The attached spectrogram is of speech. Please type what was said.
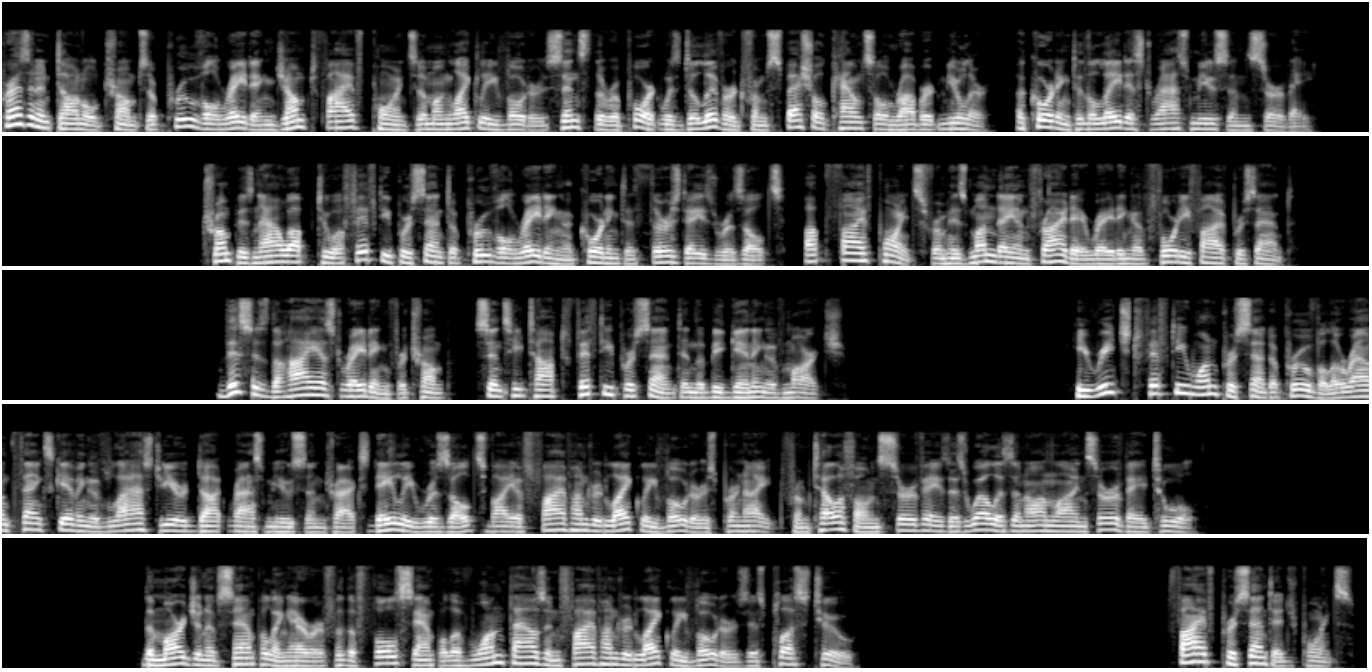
President Donald Trump's approval rating jumped five points among likely voters since the report was delivered from special counsel Robert Mueller, according to the latest Rasmussen survey. Trump is now up to a 50% approval rating according to Thursday's results, up 5 points from his Monday and Friday rating of 45%. This is the highest rating for Trump since he topped 50% in the beginning of March. He reached 51% approval around Thanksgiving of last year. Rasmussen tracks daily results via 500 likely voters per night from telephone surveys as well as an online survey tool. The margin of sampling error for the full sample of 1,500 likely voters is plus 2. 5 percentage points.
